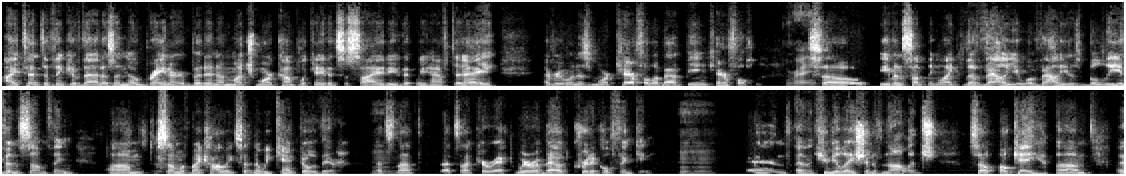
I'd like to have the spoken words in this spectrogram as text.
I tend to think of that as a no-brainer, but in a much more complicated society that we have today, everyone is more careful about being careful. Right. So even something like the value of values, believe in something. Um, some of my colleagues said, no, we can't go there. Mm. That's not that's not correct. We're about critical thinking mm-hmm. and an accumulation of knowledge. So, okay. Um, uh,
